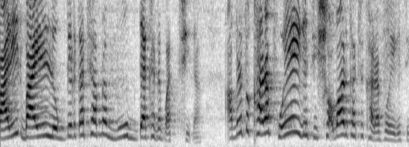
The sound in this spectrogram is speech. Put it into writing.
বাড়ির বাইরের লোকদের কাছে আমরা মুখ দেখাতে পাচ্ছি না। আমরা তো খারাপ হয়েই গেছি, সবার কাছে খারাপ হয়ে গেছি।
